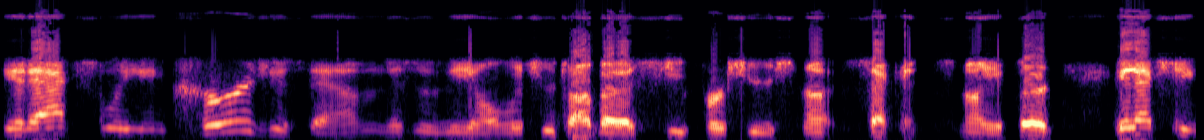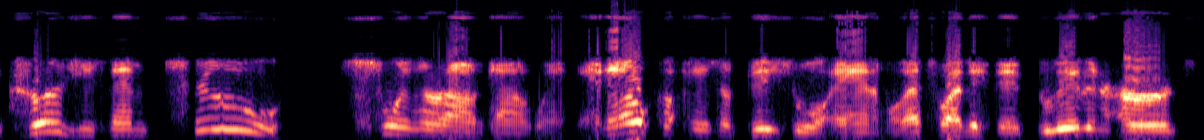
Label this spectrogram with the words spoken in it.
it actually encourages them. This is you know what you talk about see first, you smell, second, smell your third. It actually encourages them to swing around downwind. And elk is a visual animal. That's why they, they live in herds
